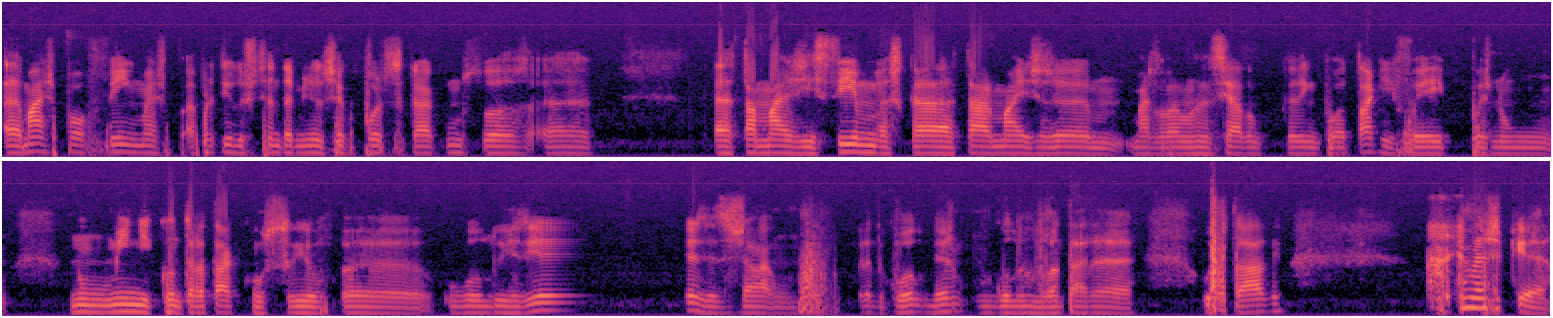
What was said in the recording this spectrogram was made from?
a mais para o fim, mais a partir dos 70 minutos, é que o Porto se calhar começou a, a, a estar mais em cima, se calhar a estar mais, eh, mais balanceado um bocadinho para o ataque. E foi aí que depois num, num mini contra-ataque conseguiu eh, o gol do Luís Dias, esse já um grande golo mesmo, um golo levantar eh, o estádio. Mas o que é?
